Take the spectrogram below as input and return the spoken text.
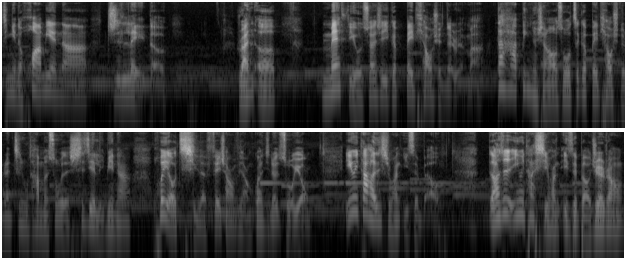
经典的画面啊之类的。然而，Matthew 算是一个被挑选的人嘛，但他并没有想到说这个被挑选的人进入他们所谓的世界里面呢，会有起了非常非常关键的作用，因为他很喜欢 Isabel，然后是因为他喜欢 Isabel，就会让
